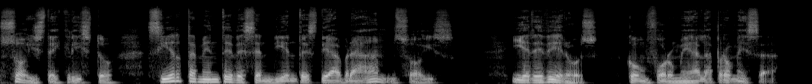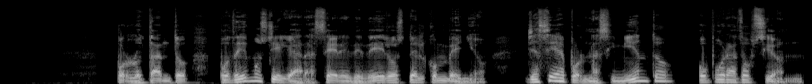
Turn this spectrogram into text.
sois de Cristo, ciertamente descendientes de Abraham sois, y herederos conforme a la promesa. Por lo tanto, podemos llegar a ser herederos del convenio, ya sea por nacimiento o por adopción.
